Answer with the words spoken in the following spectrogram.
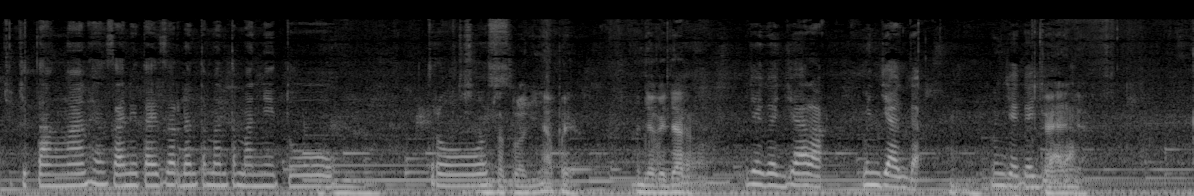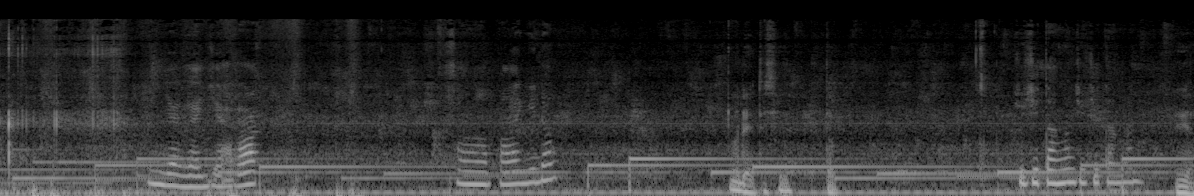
cuci tangan hand sanitizer dan teman-temannya itu. Hmm. terus Terus satu lagi apa ya? Menjaga jarak. Jaga jarak. Menjaga. Hmm, menjaga jarak. Kayaknya. Menjaga jarak. Sama apa lagi dong udah itu sih Tuh. cuci tangan cuci tangan. Iya.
